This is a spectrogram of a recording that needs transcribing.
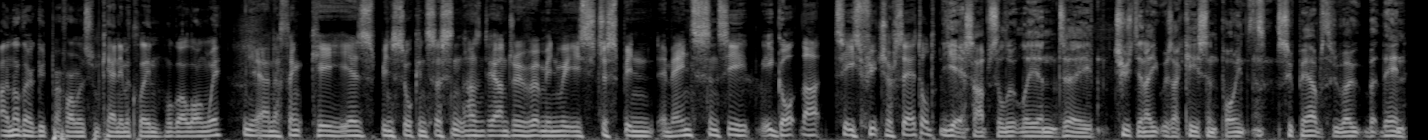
another good performance from Kenny McLean will go a long way. Yeah, and I think he has been so consistent, hasn't he, Andrew? I mean, he's just been immense since he, he got that his future settled. Yes, absolutely. And uh, Tuesday night was a case in point, superb throughout. But then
